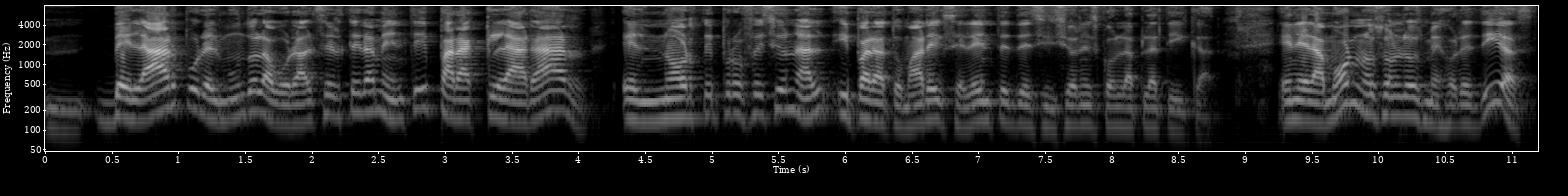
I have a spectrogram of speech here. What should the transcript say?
mm, velar por el mundo laboral certeramente, para aclarar el norte profesional y para tomar excelentes decisiones con la platica. En el amor no son los mejores días,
